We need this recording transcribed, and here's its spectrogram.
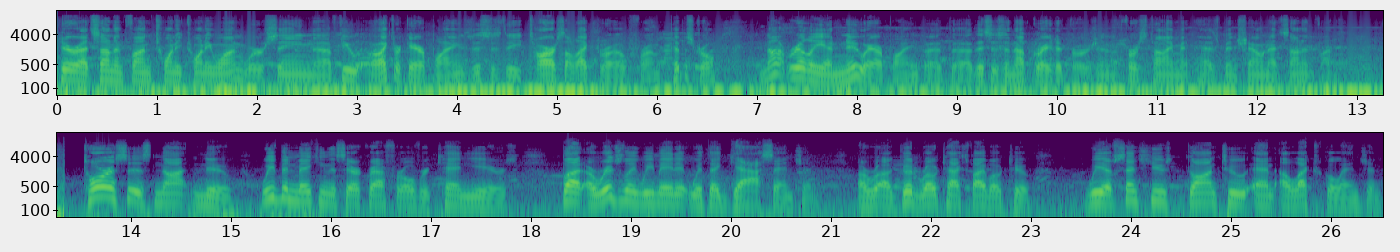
Here at Sun and Fun 2021, we're seeing a few electric airplanes. This is the Taurus Electro from Pipistrel. Not really a new airplane, but uh, this is an upgraded version. The first time it has been shown at Sun and Fun. Taurus is not new. We've been making this aircraft for over 10 years, but originally we made it with a gas engine, a, a good Rotax 502. We have since used, gone to an electrical engine.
